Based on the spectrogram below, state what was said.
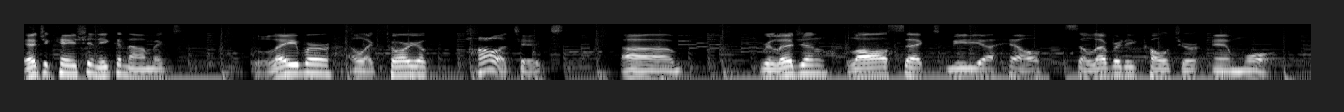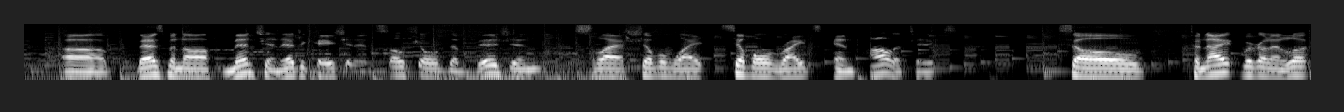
education, economics, labor, electoral politics, um, religion, law, sex, media, health, celebrity culture, and more. Uh, Bezmenov mentioned education and social division slash civil, white, civil rights and politics. So tonight we're going to look,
